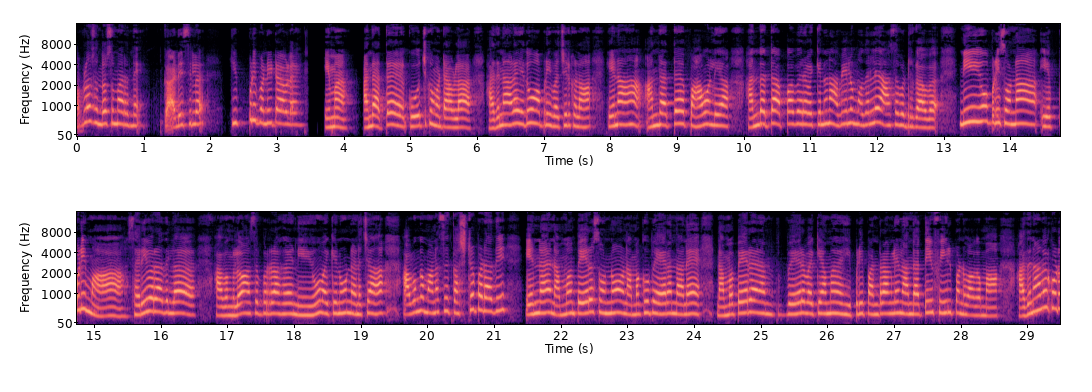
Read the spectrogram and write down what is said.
அவ்வளோ சந்தோஷமாக இருந்தேன். கடைசியில் இப்படி பண்ணிட்டாவளே ஏமா அந்த அத்தை கோச்சிக்க மாட்டாவளா? அதனால எதுவும் அப்படி வச்சிருக்கலாம். ஏன்னா அந்த அத்தை பாவம் இல்லையா? அந்த அத்தை அப்பா பேரை வைக்கணும்னு அவையிலும் முதல்ல ஆசைப்பட்டிருக்காவ. நீயும் இப்படி சொன்னா எப்படிம்மா? சரி வராதுல்ல. அவங்களும் ஆசைப்படுறாங்க. நீயும் வைக்கணும்னு நினச்சா அவங்க மனசு கஷ்டப்படாது. என்ன நம்ம பேரை சொன்னோம். நமக்கும் பேரன் தானே. நம்ம பேரை பேரை வைக்காம இப்படி பண்ணுறாங்களேன்னு அந்த அத்தையும் ஃபீல் பண்ணுவாங்கம்மா. அதனால கூட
